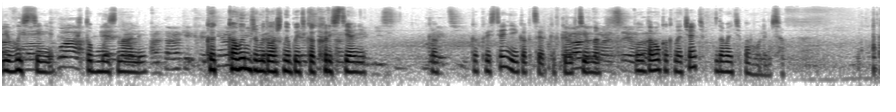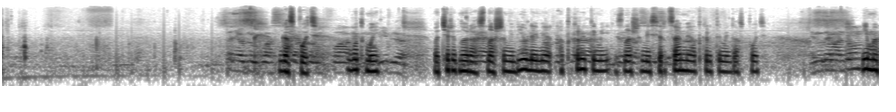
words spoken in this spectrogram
и в истине, чтобы мы знали, каковым же мы должны быть как христиане, как христиане и как церковь коллективно. Но до того, как начать, давайте помолимся. Господь, вот мы в очередной раз с нашими Библиями открытыми и с нашими сердцами открытыми, Господь. И мы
